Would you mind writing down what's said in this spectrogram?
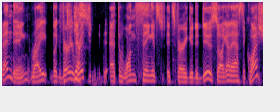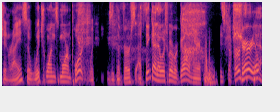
unbending, right? Like very Yes. rigid at the one thing it's it's very good to do. So I got to ask the question, right? So which one's more important? Which, is it the vers? I think I know which way we're going here. Is the Sure, yeah.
